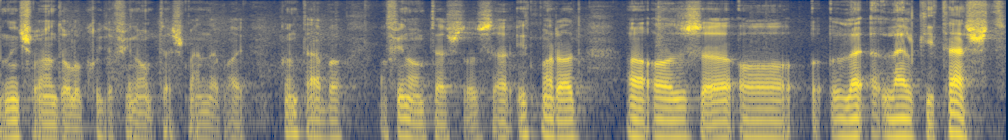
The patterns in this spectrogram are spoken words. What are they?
Nincs olyan dolog, hogy a finom test menne vajkontába. A finom test az itt marad, az a lelki test,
